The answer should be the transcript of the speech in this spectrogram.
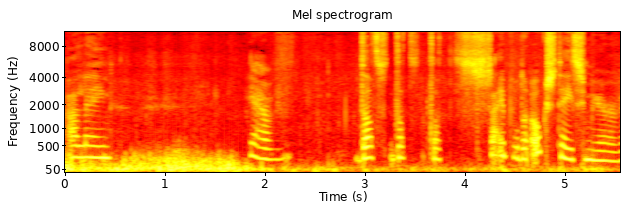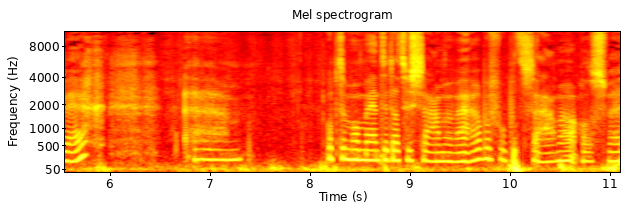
Alleen, ja, dat, dat, dat zijpelde ook steeds meer weg. Uh, op de momenten dat we samen waren. Bijvoorbeeld samen als we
